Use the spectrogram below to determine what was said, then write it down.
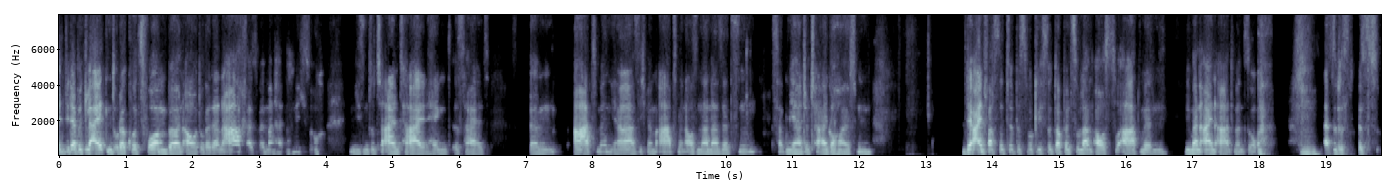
entweder begleitend oder kurz vor dem Burnout oder danach. Also wenn man halt noch nicht so in diesem totalen Tal hängt, ist halt ähm, Atmen, ja, sich mit dem Atmen auseinandersetzen. Das hat mir halt total geholfen. Der einfachste Tipp ist wirklich so doppelt so lang auszuatmen, wie man einatmet. So. Mhm. Also das, es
